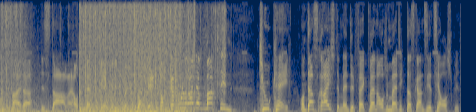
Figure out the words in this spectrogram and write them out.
Und Snyder ist da, aber automatisch direkt mit dem Quick. So, und jetzt kommt Skadul rein, der macht den 2K. Und das reicht im Endeffekt, wenn Automatic das Ganze jetzt hier ausspielt.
